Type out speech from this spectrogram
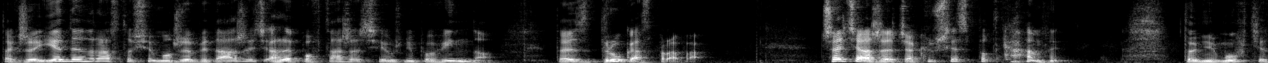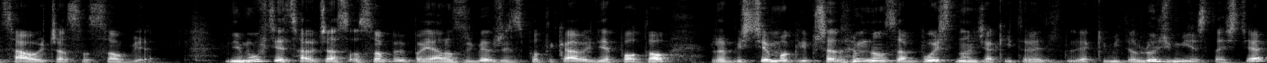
Także jeden raz to się może wydarzyć, ale powtarzać się już nie powinno. To jest druga sprawa. Trzecia rzecz, jak już się spotkamy, to nie mówcie cały czas o sobie. Nie mówcie cały czas o sobie, bo ja rozumiem, że się spotykamy nie po to, żebyście mogli przede mną zabłysnąć, jaki to jest, jakimi to ludźmi jesteście,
